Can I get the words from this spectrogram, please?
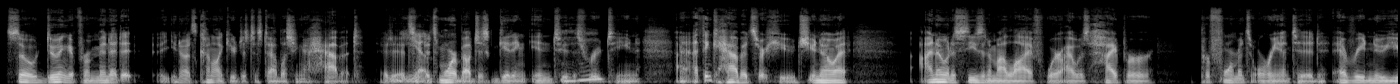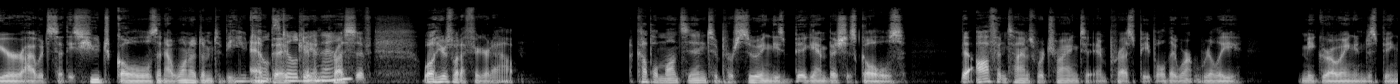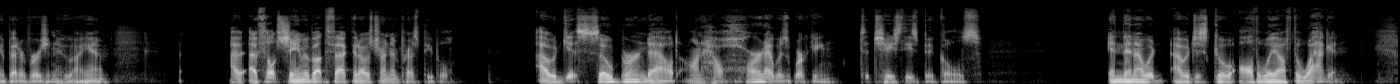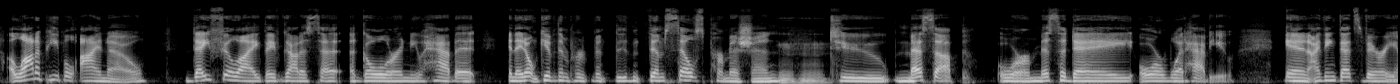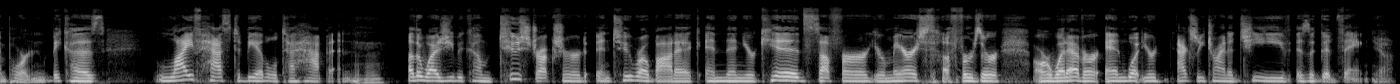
So doing it for a minute, it you know, it's kind of like you're just establishing a habit. It, it's yep. it's more about just getting into mm-hmm. this routine. I, I, think habits are huge. You know, I, I know in a season of my life where I was hyper performance oriented. Every new year, I would set these huge goals and I wanted them to be epic and impressive. Well, here's what I figured out. A couple months into pursuing these big, ambitious goals, that oftentimes we're trying to impress people. They weren't really me growing and just being a better version of who I am. I, I felt shame about the fact that I was trying to impress people. I would get so burned out on how hard I was working to chase these big goals and then I would I would just go all the way off the wagon. A lot of people I know, they feel like they've got to set a goal or a new habit and they don't give them per, themselves permission mm-hmm. to mess up or miss a day or what have you. And I think that's very important because life has to be able to happen. Otherwise, you become too structured and too robotic, and then your kids suffer, your marriage suffers, or or whatever. And what you're actually trying to achieve is a good thing. Yeah.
